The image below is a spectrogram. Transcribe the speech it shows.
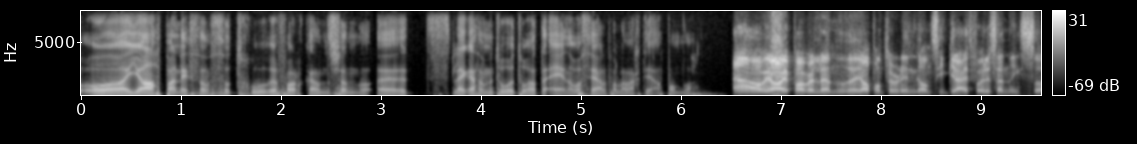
og Japan, liksom, så tror jeg folk kan skjønne uh, Legge sammen to og to at en av oss i alle fall har vært i Japan, da. Ja, og vi hypa vel den Japan-turen din ganske greit forrige sending, så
